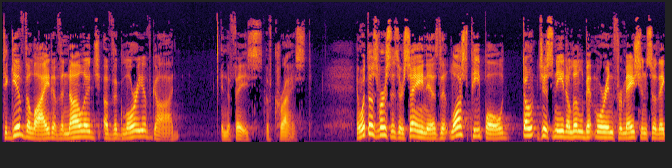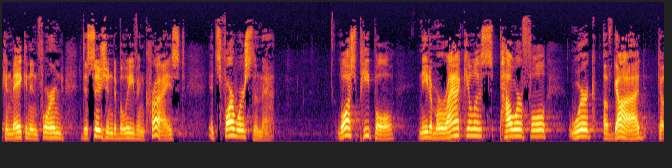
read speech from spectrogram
to give the light of the knowledge of the glory of God in the face of Christ. And what those verses are saying is that lost people don't just need a little bit more information so they can make an informed decision to believe in Christ. It's far worse than that. Lost people need a miraculous, powerful work of God to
